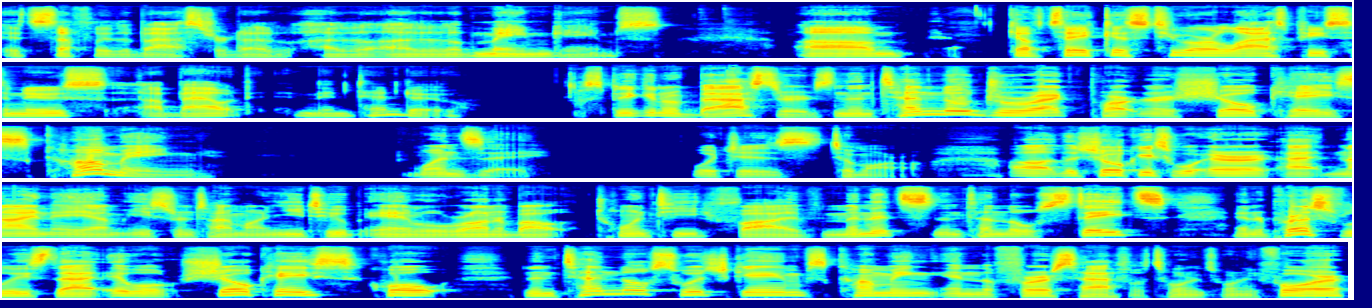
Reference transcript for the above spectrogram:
it's definitely the bastard out of, out of- the main games. Um, Gav, take us to our last piece of news about Nintendo. Speaking of bastards, Nintendo Direct Partner Showcase coming Wednesday, which is tomorrow. Uh, the showcase will air at 9 a.m. Eastern Time on YouTube and will run about 25 minutes. Nintendo states in a press release that it will showcase, quote, Nintendo Switch games coming in the first half of 2024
